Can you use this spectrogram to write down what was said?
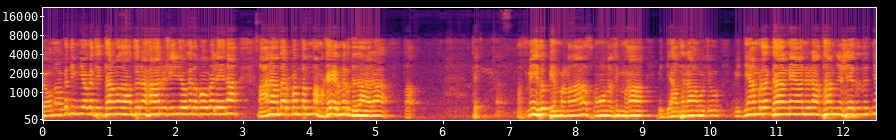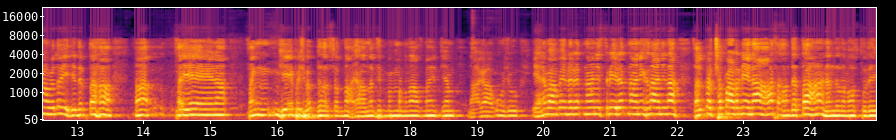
യോനോഗതിം യോഗസിദ്ധാമധാതുരഹാ ഋഷി യോഗതപോബലേന. നാനാദർപ്പം തം നമഖൈർനിർദ്ധാര തസ്മൈ തുഭ്യം പ്രണതാ സ്മോ നൃസിംഹ വിദ്യാധരാമുജു വിദ്യാമൃതധാരണയാനുരാധാം ഞഷേതജ്ഞോ വിലവിരിതൃപ്ത സയേന. സംഖ്യേ പശുബദ്ധനായ നൃസിംഹം പ്രണതാസ്മനിത്യം നാഗാപൂജു. ഏന പാപേന രത്നാനി സ്ത്രീ സ്ത്രീരത്നാനി ഹൃദാനിത സൽപക്ഷപാടനേന സാന്തത്താനന്ദനമോസ്തുതേ.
